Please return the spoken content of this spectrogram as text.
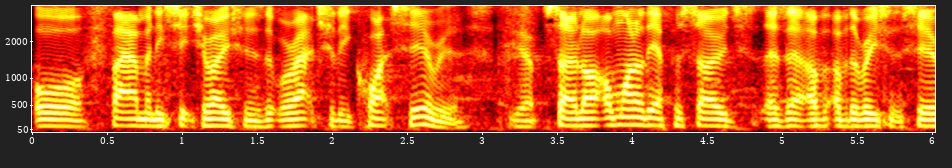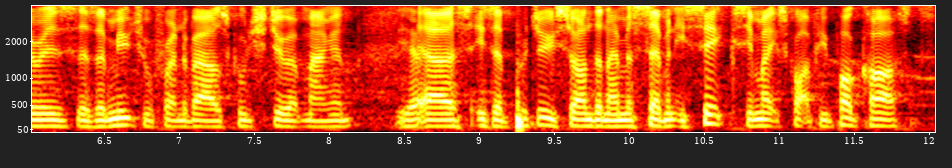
or family situations that were actually quite serious. Yep. So like on one of the episodes there's a, of, of the recent series, there's a mutual friend of ours called Stuart Mangan. Yep. Uh, he's a producer under the name of 76. He makes quite a few podcasts.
